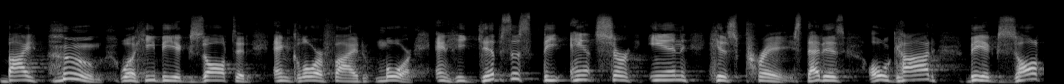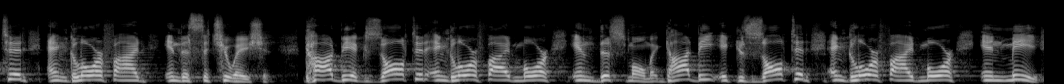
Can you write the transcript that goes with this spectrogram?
By whom will he be exalted and glorified more? And he gives us the answer in his praise. That is, oh God, be exalted and glorified in this situation. God be exalted and glorified more in this moment. God be exalted and glorified more in me.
